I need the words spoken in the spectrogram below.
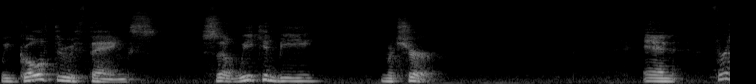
We go through things so that we can be mature. In 1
